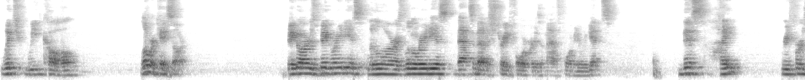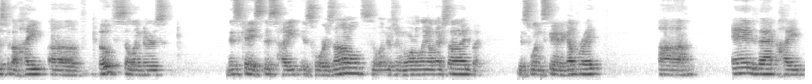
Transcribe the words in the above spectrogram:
which we call lowercase r. Big R is big radius, little r is little radius. That's about as straightforward as a math formula gets. This height refers to the height of both cylinders in this case, this height is horizontal. Cylinders are normally on their side, but this one's standing upright. Uh, and that height,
